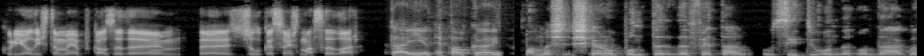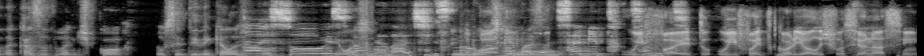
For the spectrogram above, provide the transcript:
Coriolis também é por causa da- das deslocações de massa de ar. Está aí, a... Epá. ok. Pá, mas chegar ao ponto de, de afetar o sítio onde, onde a água da casa de banho escorre, o sentido em que ela Não, isso, isso não acho- é verdade. Isso não, eu acho que é mais- Isso é mito. O isso é mito. efeito, o efeito de Coriolis funciona assim.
